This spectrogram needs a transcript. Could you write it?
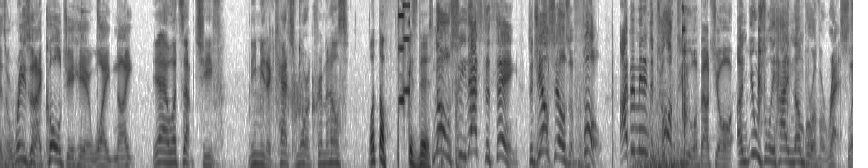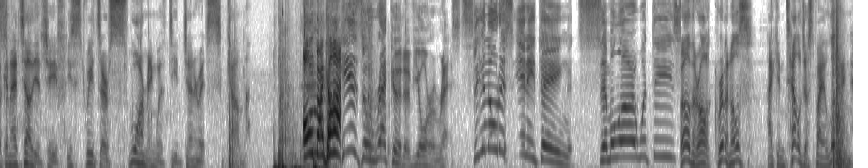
There's a reason I called you here, White Knight. Yeah, what's up, Chief? Need me to catch more criminals? What the fuck is this? No, see, that's the thing. The jail cells are full. I've been meaning to talk to you about your unusually high number of arrests. What can I tell you, Chief? These streets are swarming with degenerate scum. Oh my god! Here's a record of your arrests. Do you notice anything similar with these? Well, they're all criminals. I can tell just by looking.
